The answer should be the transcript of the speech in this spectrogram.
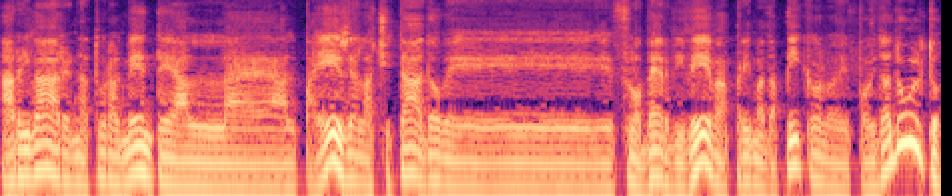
arrivare naturalmente al, al paese, alla città dove Flaubert viveva, prima da piccolo e poi da adulto,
